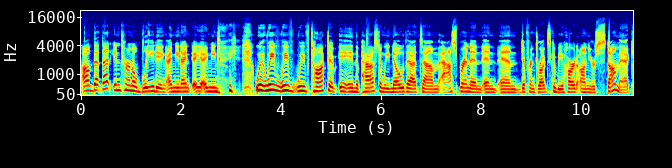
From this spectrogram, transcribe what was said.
um, that that internal bleeding. I mean, I, I mean, we, we've we've we've talked in the past, and we know that um, aspirin and, and and different drugs can be hard on your stomach.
